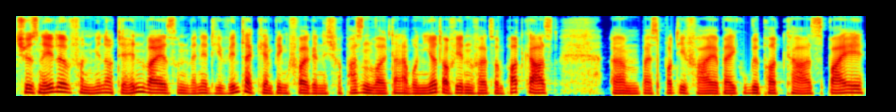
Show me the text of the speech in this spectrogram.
Tschüss Nede, von mir noch der Hinweis. Und wenn ihr die Wintercamping-Folge nicht verpassen wollt, dann abonniert auf jeden Fall so einen Podcast ähm, bei Spotify, bei Google Podcasts, bei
